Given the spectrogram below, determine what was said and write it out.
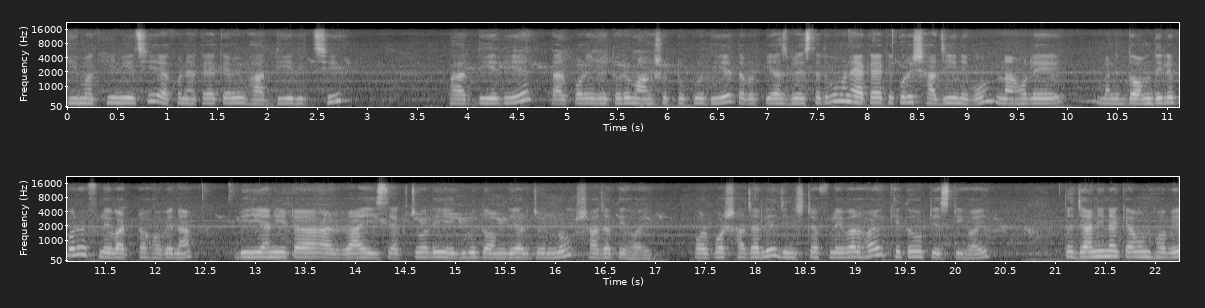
ঘি মাখিয়ে নিয়েছি। এখন একে একে আমি ভাত দিয়ে দিচ্ছি। ভাত দিয়ে দিয়ে, তারপরে ভেতরে মাংসের টুকরো দিয়ে, তারপর পেঁয়াজ ভেজতে দেবো মানে একে একে করে সাজিয়ে নেব। না হলে মানে দম দিলে পরে ফ্লেভারটা হবে না। বিরিয়ানিটা আর রাইস অ্যাকচুয়ালি এগুলো দম দেওয়ার জন্য সাজাতে হয়। পরপর সাজালে জিনিসটা ফ্লেভার হয়, খেতেও টেস্টি হয়। তা জানি না কেমন হবে,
